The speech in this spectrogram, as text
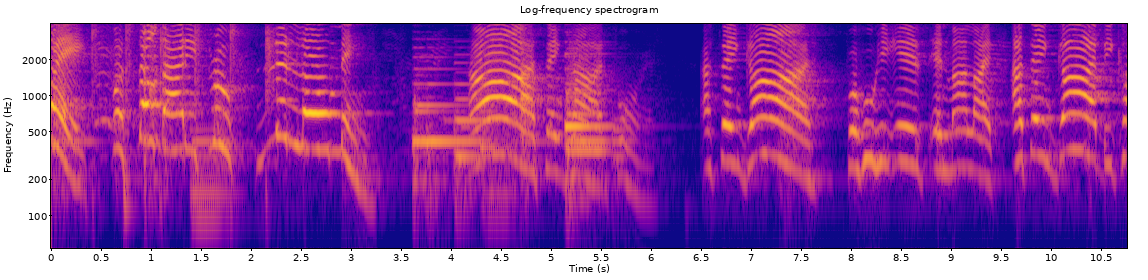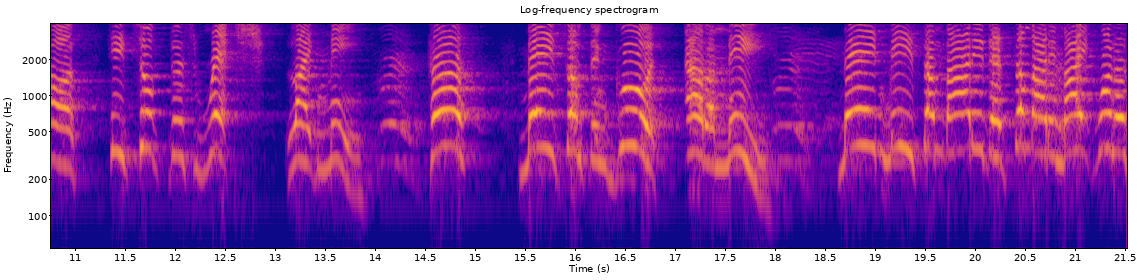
way for somebody through little old me. Ah, I thank God for it. I thank God for who He is in my life. I thank God because He took this wretch like me, huh? Made something good out of me. Made me somebody that somebody might want to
